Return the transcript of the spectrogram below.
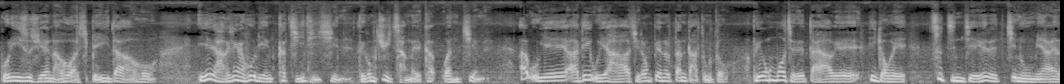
国立艺术学院也好，还是北艺大也好。伊个学生训练较集体性的，就讲剧场的较完整的。啊，有诶啊，啲有诶下是拢变做单打独斗。比如某一个大学的迄个诶出真济迄个真有名诶人，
